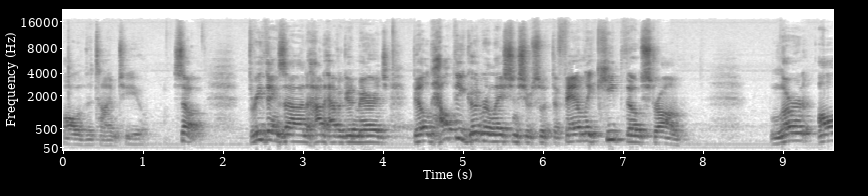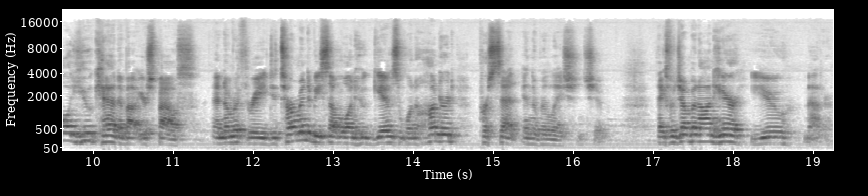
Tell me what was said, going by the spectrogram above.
all of the time to you. So, Three things on how to have a good marriage. Build healthy, good relationships with the family. Keep those strong. Learn all you can about your spouse. And number three, determine to be someone who gives 100% in the relationship. Thanks for jumping on here. You matter.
